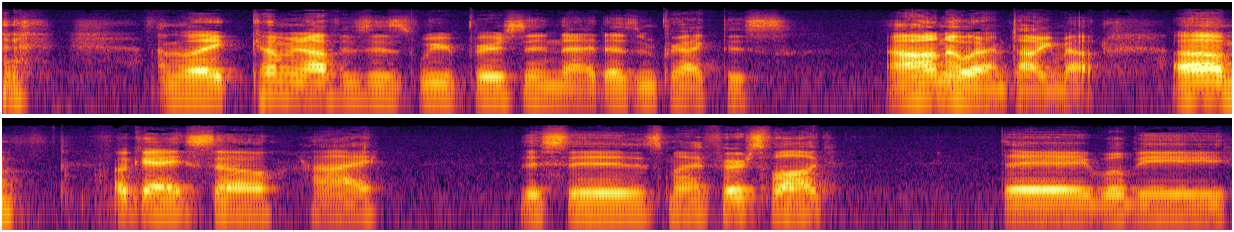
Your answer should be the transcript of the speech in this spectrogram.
I'm like coming off as this weird person that doesn't practice. I don't know what I'm talking about. Um, okay, so, hi. This is my first vlog. They will be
